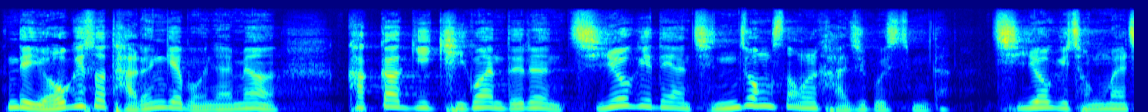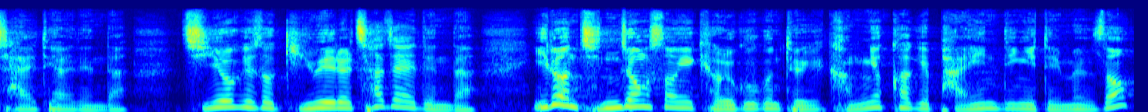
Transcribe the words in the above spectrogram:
근데 여기서 다른 게게 뭐냐면 각각 이 기관들은 지역에 대한 진정성을 가지고 있습니다. 지역이 정말 잘 돼야 된다. 지역에서 기회를 찾아야 된다. 이런 진정성이 결국은 되게 강력하게 바인딩이 되면서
